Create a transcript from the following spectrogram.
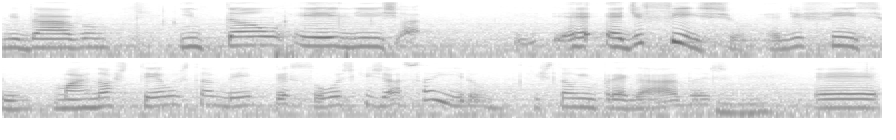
Me davam. Então eles é, é, difícil, é difícil, mas nós temos também pessoas que já saíram, que estão empregadas. Uhum. É,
